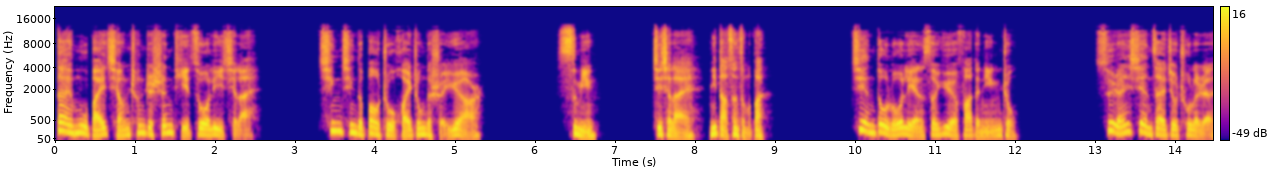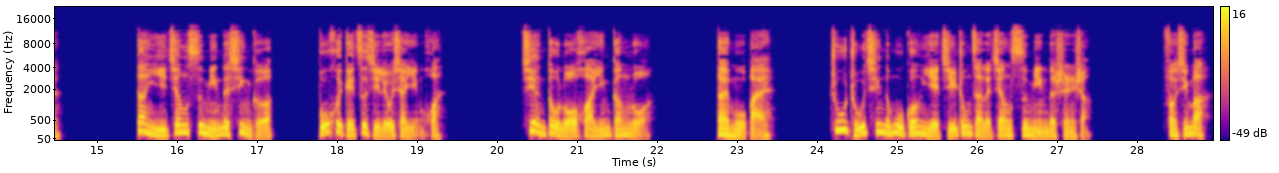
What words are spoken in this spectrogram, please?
戴沐白强撑着身体坐立起来，轻轻的抱住怀中的水月儿。思明。接下来你打算怎么办？剑斗罗脸色越发的凝重。虽然现在就出了人，但以江思明的性格，不会给自己留下隐患。剑斗罗话音刚落，戴沐白、朱竹清的目光也集中在了江思明的身上。放心吧，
